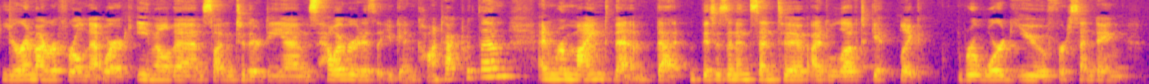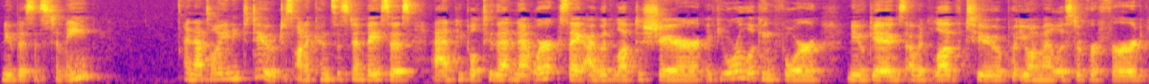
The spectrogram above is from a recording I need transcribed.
you're in my referral network, email them, slide into their DMs, however it is that you get in contact with them, and remind them that this is an incentive. I'd love to get like reward you for sending new business to me. And that's all you need to do, just on a consistent basis. Add people to that network. Say, I would love to share, if you're looking for new gigs, I would love to put you on my list of referred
